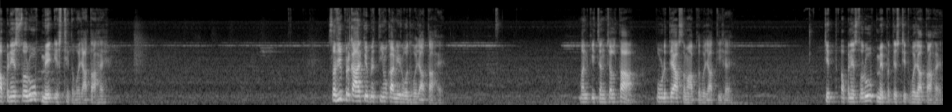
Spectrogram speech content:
अपने स्वरूप में स्थित हो जाता है। सभी प्रकार की वृत्तियों का निरोध हो जाता है। मन की चंचलता पूर्णतया समाप्त हो जाती है। चित्त अपने स्वरूप में प्रतिष्ठित हो जाता है।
